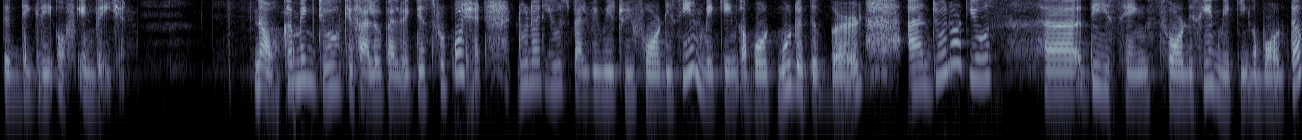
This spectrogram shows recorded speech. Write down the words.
the degree of invasion. Now, coming to cephalopelvic disproportion, do not use pelvimetry for decision making about mood of the bird and do not use uh, these things for decision making about the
